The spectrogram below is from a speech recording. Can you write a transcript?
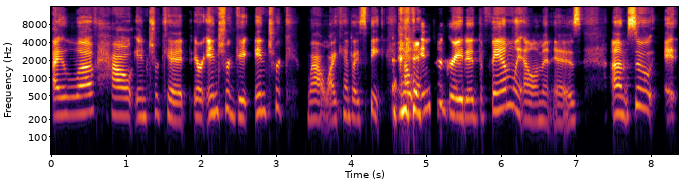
I love how intricate or intricate intricate wow, why can't I speak? How integrated the family element is. Um so it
